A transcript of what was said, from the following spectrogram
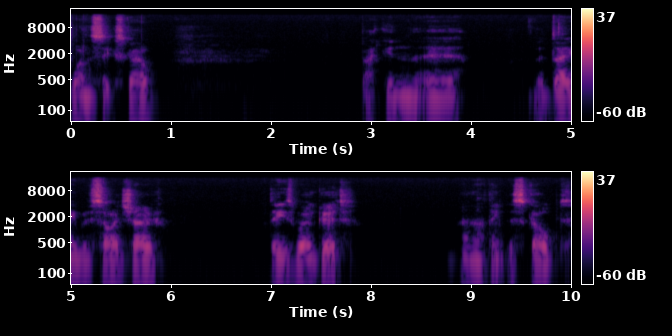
1 6 scale back in uh, the day with sideshow. These were good. And I think the sculpt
